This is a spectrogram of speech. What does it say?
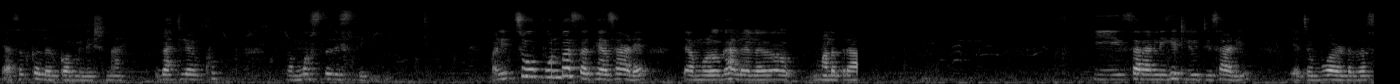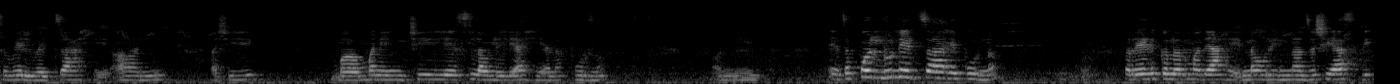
हे असं कलर कॉम्बिनेशन आहे. घातल्यावर खूप मस्त दिसते ही. आणि चोपून बसतात ह्या साड्या. त्यामुळं घालायला मला तर ही सरांनी घेतली होती साडी. याचं बॉर्डर असं वेलवेटचं आहे आणि अशी म- मण्यांची लेस लावलेली आहे याला पूर्ण. आणि याचा पल्लू नेटचा आहे पूर्ण. रेड कलरमध्ये आहे. नवरींना जशी असते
